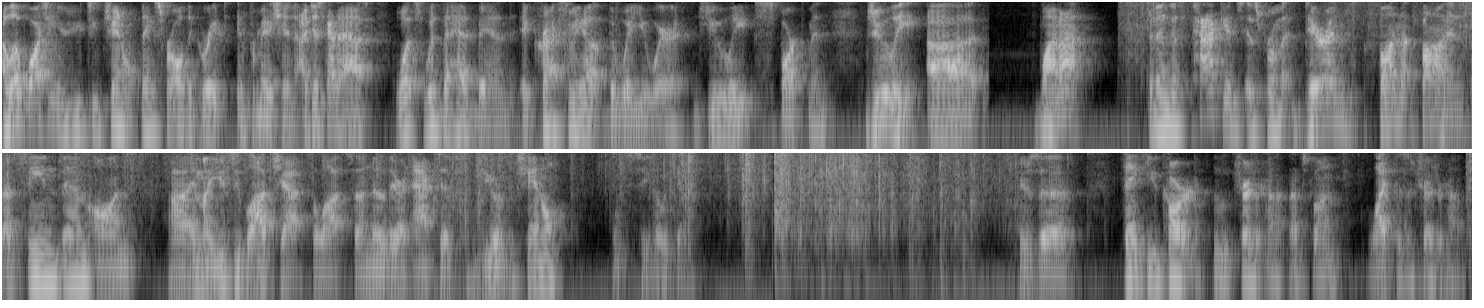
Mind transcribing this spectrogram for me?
I love watching your YouTube channel. Thanks for all the great information. I just got to ask, what's with the headband? It cracks me up the way you wear it. Julie Sparkman. Julie, uh, why not? And then this package is from Darren's Fun Finds. I've seen them on uh, in my YouTube live chats a lot, so I know they're an active viewer of the channel. Let's see how we can Here's a thank you card. Ooh, treasure hunt. That's fun. Life is a treasure hunt.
